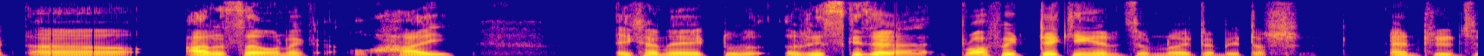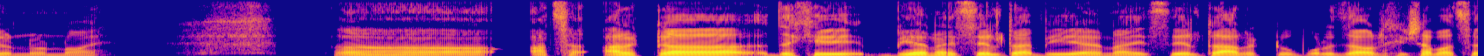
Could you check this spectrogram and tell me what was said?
এক আর এস আই অনেক হাই এখানে একটু রিস্কি জায়গায় প্রফিট টেকিংয়ের জন্য এটা বেটার এন্ট্রির জন্য নয়। আচ্ছা আরেকটা দেখি, বিএনআই সেলটা বিএনআই বিএনআইসিএলটা আরেকটু উপরে যাওয়ার হিসাব আছে,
